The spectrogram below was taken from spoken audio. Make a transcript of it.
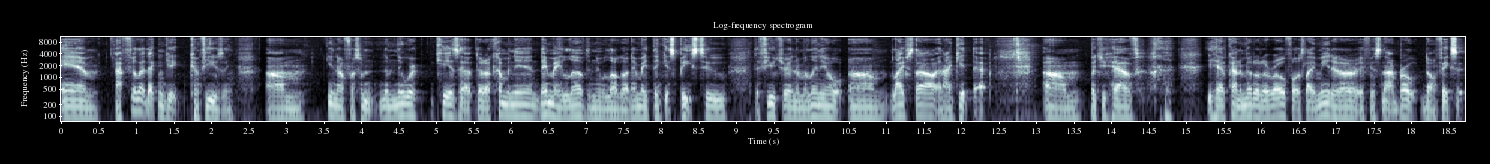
and i feel like that can get confusing um, you know, for some the newer kids that, that, are coming in, they may love the new logo. They may think it speaks to the future and the millennial um, lifestyle, and I get that. Um, but you have you have kind of middle of the road folks like me that are if it's not broke, don't fix it.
